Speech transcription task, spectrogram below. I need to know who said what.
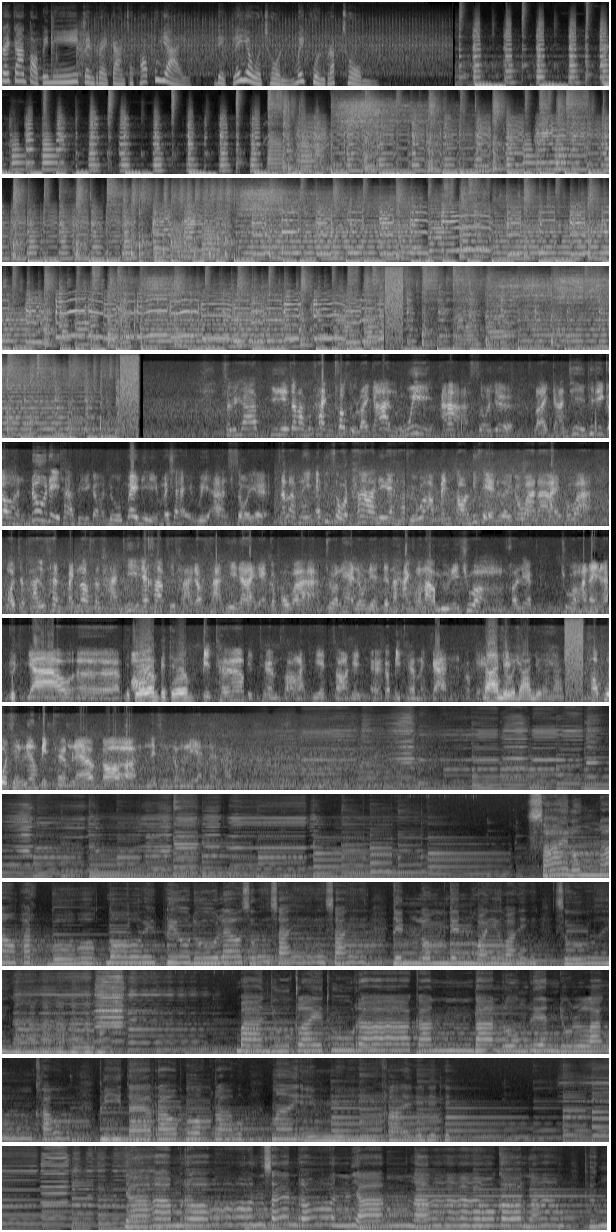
Speaker 1: รายการต่อไปนี้เป็นรายการเฉพาะผู้ใหญ่ เด็กและเยาวชนไม่ควรรับชม
Speaker 2: วัสดีครับยินดีต้อนรับทุกท่านเข้าสู่รายการ We Are Soldier รายการที่พิธีกรดูดีถ้าพิธีกรดูไม่ดีไม่ใช่ We Are Soldier สำหรับในเอพิโซด5นี้นะครับถือว่าเป็นตอนพิเศษเลยก็ว่าได้ เพราะว่าเราจะพาทุกท่านไปนอกสถานที่นะครับที่ถ่ายนอกสถานที่ได้เนี่ยก็เพราะว่าช่วงนี้โรงเรียนเตรียมทหารของเราอยู่ในช่วงเขาเรียก ช่วงอะไรนะหยุดยาวเอ่อ
Speaker 3: ปิดเทอมปิดเทอม
Speaker 2: ปิดเทอมปิดเทอมสองอาทิตย์สองอาทิตย์เออก็ปิดเทอมเหมือนกันโอเคนา
Speaker 3: นอยู่นานอยู่นาน
Speaker 2: พอพูดถึงเรื่องปิดเทอมแล้วก็นึกถึงโรงเรียนนะครับ
Speaker 4: สายลมหนาวพัดโบกโบยปลิวดูแล้วสวยใสใส เย็นลมเย็นไหวไหวสวยงาม บ้านอยู่ไกลธุรากันด้านโรงเรียนอยู่หลังเขา มีแต่เราพวกเราไม่มีใคร ยามร้อนแสนร้อนยามหนาวก็หนาวถึง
